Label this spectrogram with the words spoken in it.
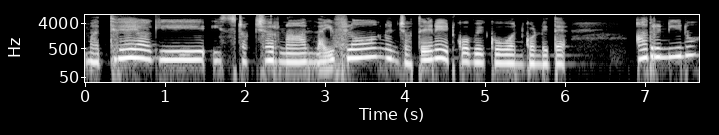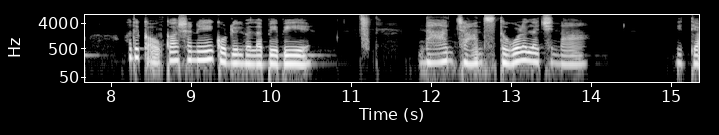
ಮದುವೆಯಾಗಿ ಈ ಸ್ಟ್ರಕ್ಚರ್ನ ಲೈಫ್ ಲಾಂಗ್ ನನ್ನ ಜೊತೆಯೇ ಇಟ್ಕೋಬೇಕು ಅಂದ್ಕೊಂಡಿದ್ದೆ ಆದರೆ ನೀನು ಅದಕ್ಕೆ ಅವಕಾಶನೇ ಕೊಡಲಿಲ್ವಲ್ಲ ಬೇಬಿ ನಾನು ಚಾನ್ಸ್ ತಗೊಳ್ಳಲ್ಲ ಚಿನ್ನ. ನಿತ್ಯ,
